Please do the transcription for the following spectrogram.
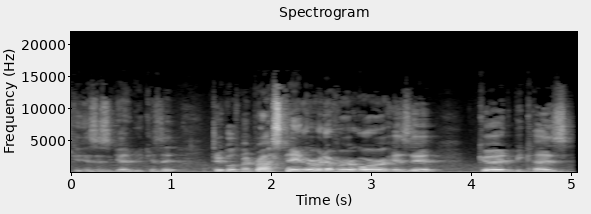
this is this good because it tickles my prostate or whatever, or is it good because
